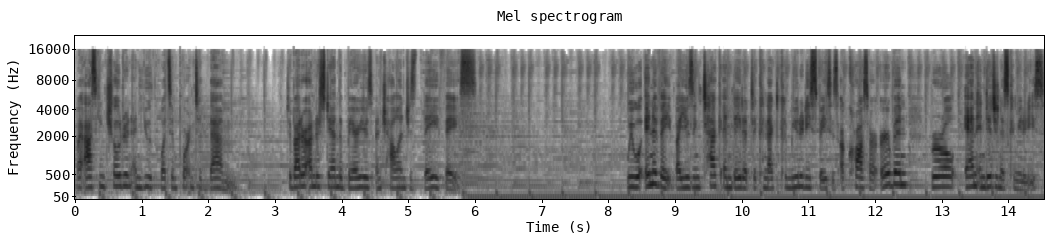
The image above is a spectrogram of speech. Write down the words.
By asking children and youth what's important to them, to better understand the barriers and challenges they face. We will innovate by using tech and data to connect community spaces across our urban, rural, and Indigenous communities.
